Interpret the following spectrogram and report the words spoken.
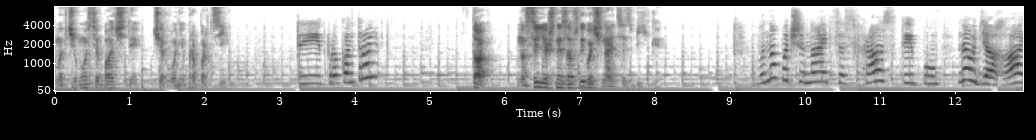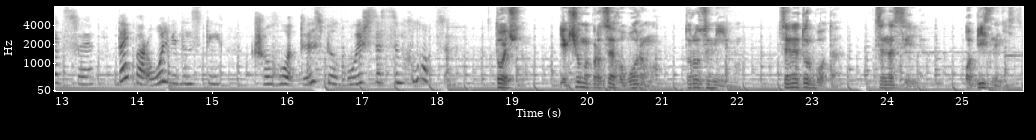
ми вчимося бачити червоні прапорці. Ти про контроль? Так, насилля ж не завжди починається з бійки. Воно починається з фраз типу Не одягай це, дай пароль від інсти. Чого ти спілкуєшся з цим хлопцем? Точно, якщо ми про це говоримо, то розуміємо, це не турбота, це насилля. Обізнаність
